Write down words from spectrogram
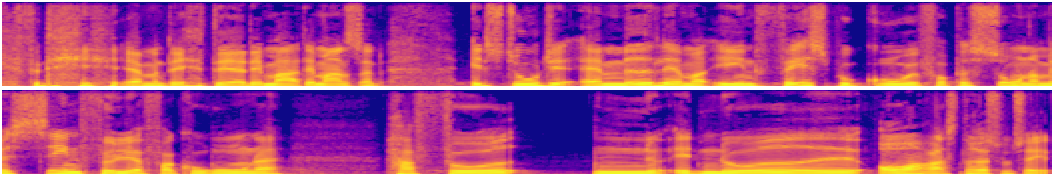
fordi, jamen det, det, er, det, er meget, det er meget interessant. Et studie af medlemmer i en Facebook-gruppe for personer med senfølger fra corona har fået et noget øh, overraskende resultat.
